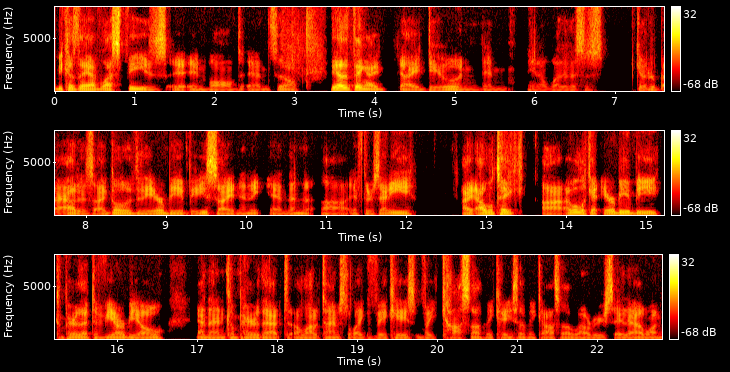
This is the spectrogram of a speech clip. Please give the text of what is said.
because they have less fees involved. And so the other thing I, I do, and, and, you know, whether this is good or bad is I go to the Airbnb site and, and then, uh, if there's any, I, I will take, uh, I will look at Airbnb, compare that to VRBO, and then compare that a lot of times to like Vacasa, Vacasa, Vacasa, Vacasa, however you say that one.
